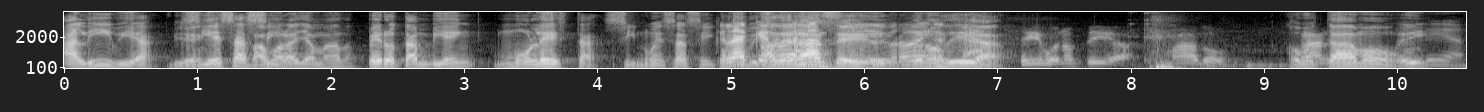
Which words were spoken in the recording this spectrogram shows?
alivia si es así, Vamos a la llamada. pero también molesta si no es así. Adelante, buenos días. Sí, buenos días, amado. ¿Cómo estamos? Buen día.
